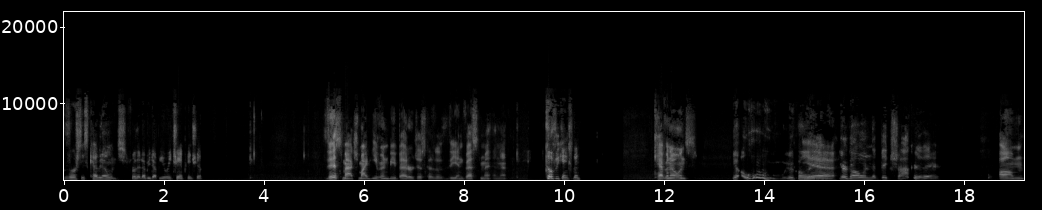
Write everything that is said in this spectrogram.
versus Kevin Owens for the WWE Championship. This match might even be better just because of the investment in it. Kofi Kingston. Kevin Owens. Yeah. Oh, you're going. Yeah. You're going the big shocker there. Um,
